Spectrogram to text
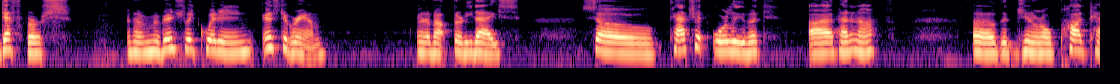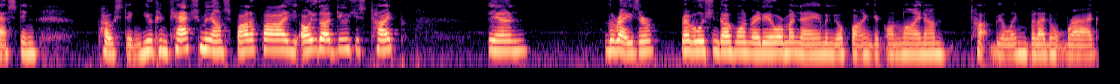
Death Verse. And I'm eventually quitting Instagram in about 30 days. So, catch it or leave it. I've had enough of the general podcasting posting. You can catch me on Spotify. All you gotta do is just type in the Razor, Revolution Dove One Radio, or my name, and you'll find it online. I'm top billing, but I don't brag.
